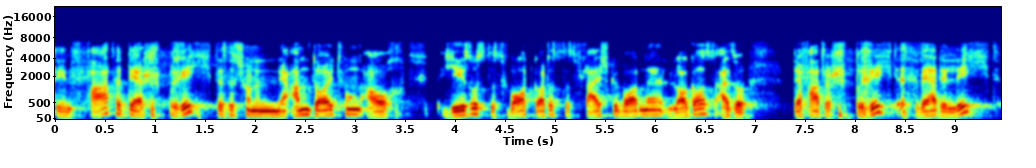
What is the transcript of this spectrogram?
den Vater, der spricht. Das ist schon eine Andeutung, auch Jesus, das Wort Gottes, das Fleischgewordene, Logos. Also der Vater spricht, es werde Licht.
